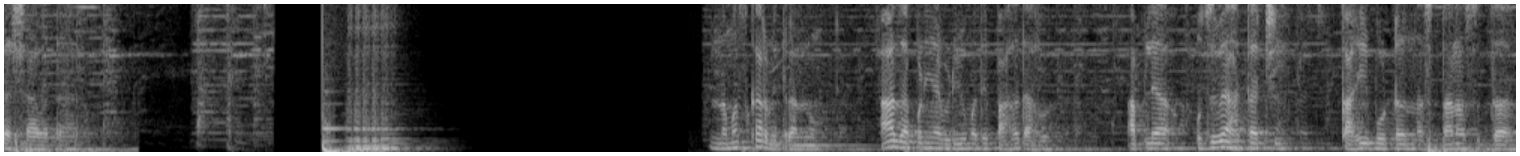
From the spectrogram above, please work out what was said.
दशावतार. नमस्कार मित्रांनो. आज आपण या व्हिडिओमध्ये पाहत आहोत आपल्या उजव्या हाताची काही बोटं नसतानासुद्धा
